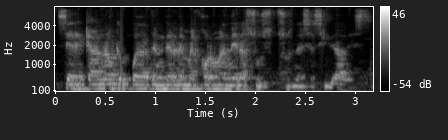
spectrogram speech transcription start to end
cercana o que pueda atender de mejor manera sus, sus necesidades.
